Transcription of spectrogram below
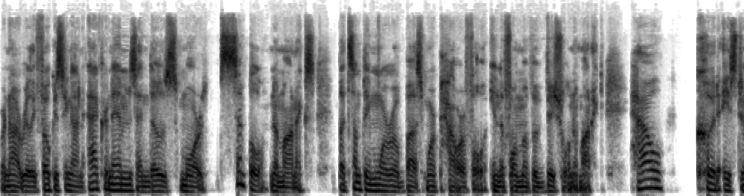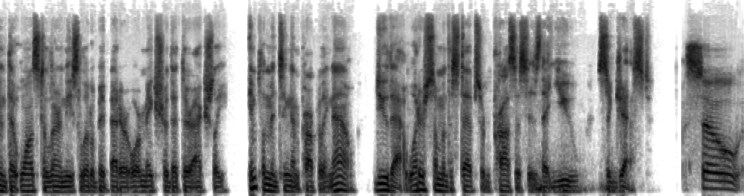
we're not really focusing on acronyms and those more simple mnemonics, but something more robust, more powerful in the form of a visual mnemonic. How could a student that wants to learn these a little bit better or make sure that they're actually implementing them properly now do that? What are some of the steps or processes that you suggest? So,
